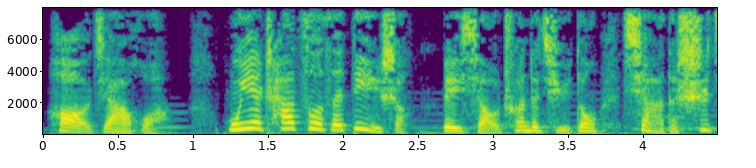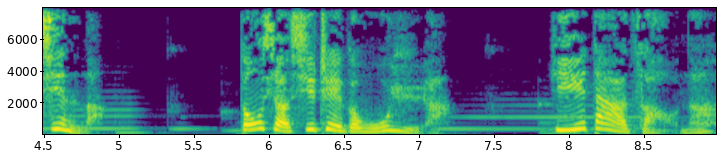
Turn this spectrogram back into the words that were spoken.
好家伙，母夜叉坐在地上，被小川的举动吓得失禁了。董小希这个无语啊！一大早呢，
